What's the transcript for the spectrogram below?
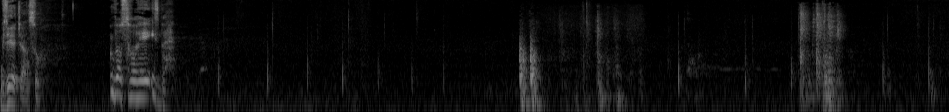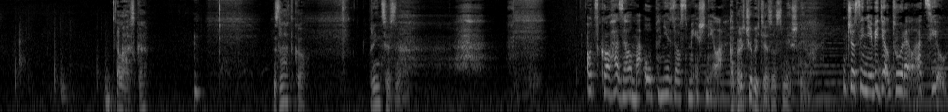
Kde je Jansu? Vo svojej izbe. Láska? Zlatko, princezná. Ocko Hazal ma úplne zosmiešnila. A prečo by ťa zosmiešnila? Čo si nevidel tú reláciu?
